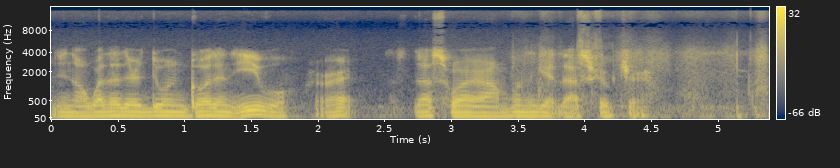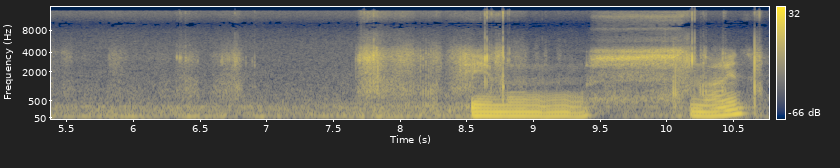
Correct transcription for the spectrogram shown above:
you know, whether they're doing good and evil, right? That's why I'm going to get that scripture. Amos 9 to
